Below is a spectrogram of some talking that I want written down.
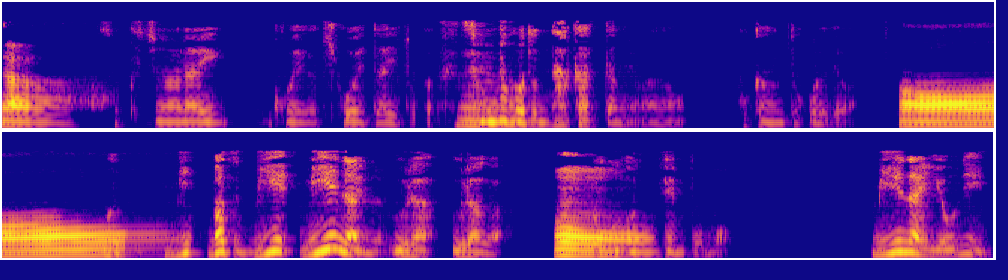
ああ。口の荒い声が聞こえたりとか、うんそんなことなかったのよ、あの、他のところでは。ああ。みまず見え、見えないのよ、裏、裏が。どこの店舗も。見えないように、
